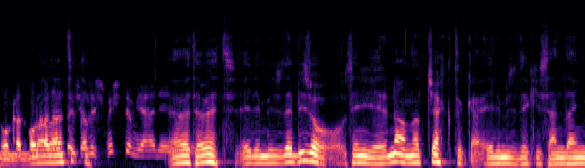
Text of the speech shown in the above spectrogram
O, kad- o kadar da çalışmıştım yani. Evet, evet. Elimizde biz o, senin yerini anlatacaktık. Elimizdeki senden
